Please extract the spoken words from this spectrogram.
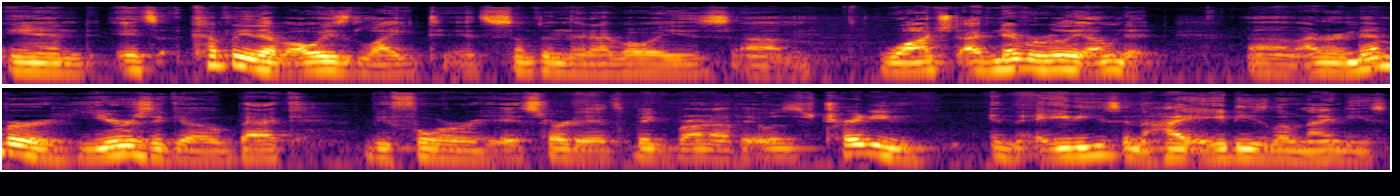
and it's a company that I've always liked. It's something that I've always um, watched. I've never really owned it. Um, I remember years ago, back before it started its big run up, it was trading in the 80s, in the high 80s, low 90s.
